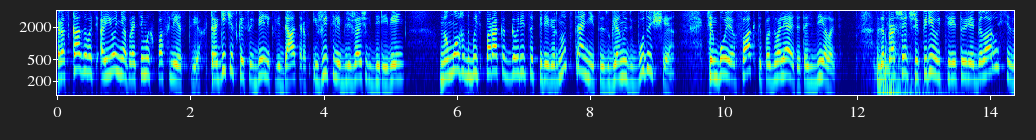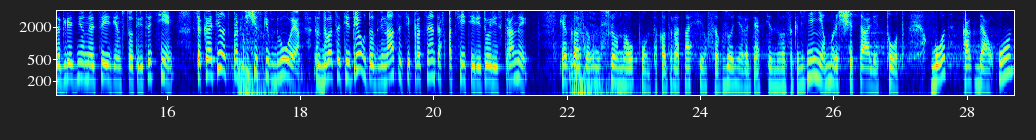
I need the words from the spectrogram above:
рассказывать о ее необратимых последствиях, трагической судьбе ликвидаторов и жителей ближайших деревень. Но, может быть, пора, как говорится, перевернуть страницу и взглянуть в будущее? Тем более факты позволяют это сделать. За прошедший период территория Беларуси, загрязненная цезием-137, сократилась практически вдвое, с 23 до 12% от всей территории страны. Для каждого населенного пункта, который относился к зоне радиоактивного загрязнения, мы рассчитали тот год, когда он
